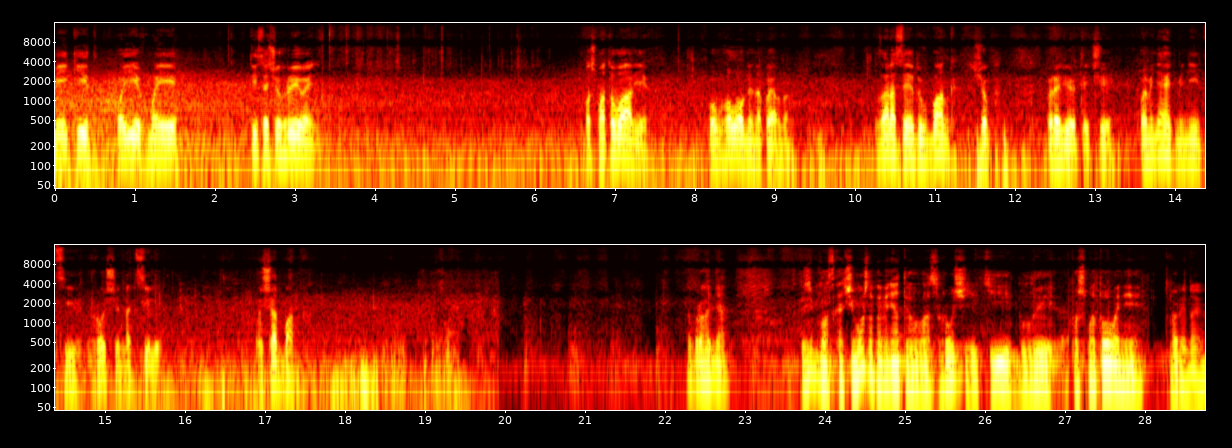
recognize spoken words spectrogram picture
мій кіт поїв мої тисячу гривень. Пошматував їх. Був голодний, напевно. Зараз я йду в банк, щоб перевірити, чи поміняють мені ці гроші на цілі. Ощадбанк. Доброго дня. Скажіть, будь ласка, чи можна поміняти у вас гроші, які були пошматовані твариною?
